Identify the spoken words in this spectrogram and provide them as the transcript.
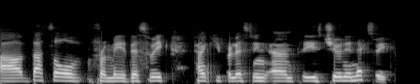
Uh, that's all from me this week. Thank you for listening, and please tune in next week.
